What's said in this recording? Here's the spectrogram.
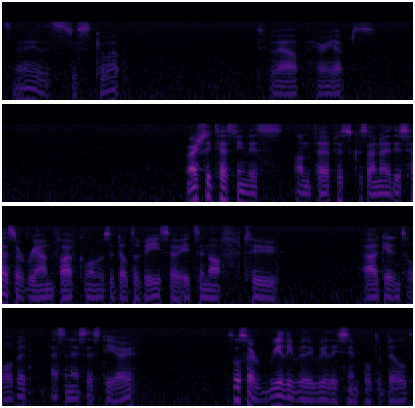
So let's just go up to our periaps. I'm actually testing this on purpose because I know this has around 5 kilometers of delta V, so it's enough to uh, get into orbit as an SSTO. It's also really, really, really simple to build.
